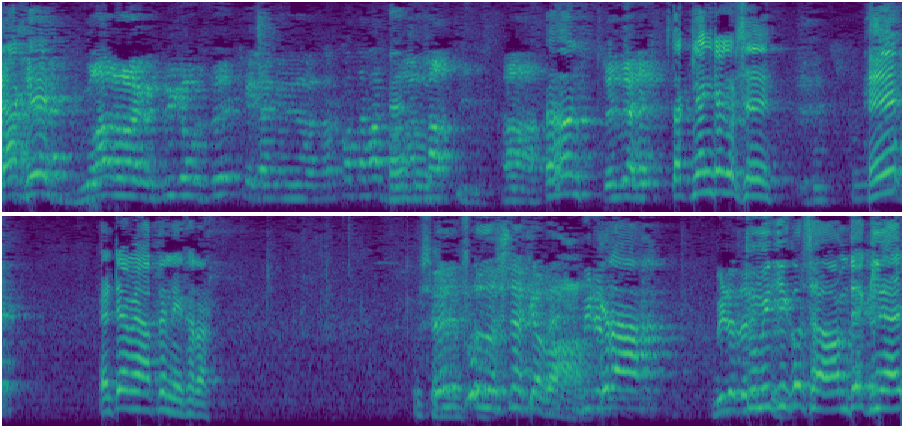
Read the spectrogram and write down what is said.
ডাক দে। এখন? তাক ন্যাংটা করছে। হে? এটা আমি হাতে নেই খারা। কেরা তুমি কি করছ? আমি দেখলে নাই।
